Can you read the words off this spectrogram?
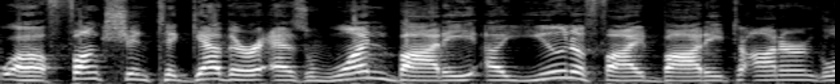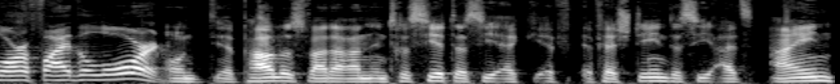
uh, functioned together as one body, a unified body to honor and glorify the Lord. Und äh, Paulus war daran interessiert, dass sie er, er, verstehen, dass sie als ein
